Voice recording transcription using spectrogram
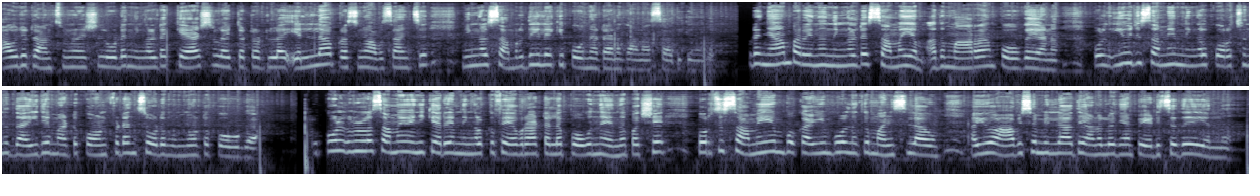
ആ ഒരു ട്രാൻസ്ഫോർമേഷനിലൂടെ നിങ്ങളുടെ ക്യാഷ് റിലേറ്റഡ് ആയിട്ടുള്ള എല്ലാ പ്രശ്നവും അവസാനിച്ച് നിങ്ങൾ സമൃദ്ധിയിലേക്ക് പോകുന്നതായിട്ടാണ് കാണാൻ സാധിക്കുന്നത്. ഇവിടെ ഞാൻ പറയുന്നത് നിങ്ങളുടെ സമയം അത് മാറാൻ പോവുകയാണ്. അപ്പോൾ ഈ ഒരു സമയം നിങ്ങൾ കുറച്ചൊന്ന് ധൈര്യമായിട്ട് കോൺഫിഡൻസോടെ മുന്നോട്ട് പോവുക. ഇപ്പോൾ ഉള്ള സമയം എനിക്കറിയാം നിങ്ങൾക്ക് ഫേവറായിട്ടല്ല പോകുന്നതെന്ന്. പക്ഷേ കുറച്ച് സമയം കഴിയുമ്പോൾ നിങ്ങൾക്ക് മനസ്സിലാവും. അയ്യോ ആവശ്യമില്ലാതെയാണല്ലോ ഞാൻ പേടിച്ചത് എന്ന്.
